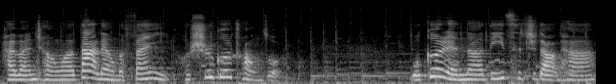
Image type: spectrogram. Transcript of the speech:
还完成了大量的翻译和诗歌创作。我个人呢，第一次知道他，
